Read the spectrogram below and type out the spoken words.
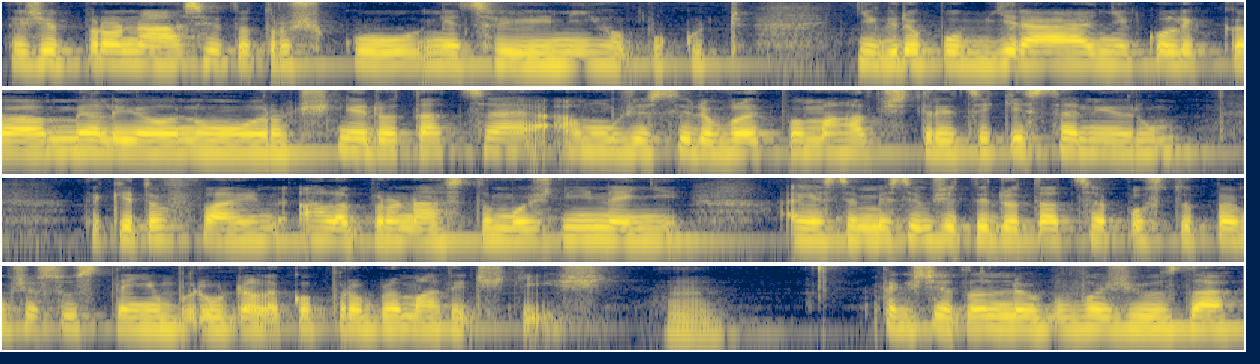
Takže pro nás je to trošku něco jiného. Pokud někdo pobírá několik milionů ročně dotace a může si dovolit pomáhat 40 seniorům, tak je to fajn, ale pro nás to možný není. A já si myslím, že ty dotace postupem času stejně budou daleko problematičtější. Hmm. Takže to nepovažuji za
